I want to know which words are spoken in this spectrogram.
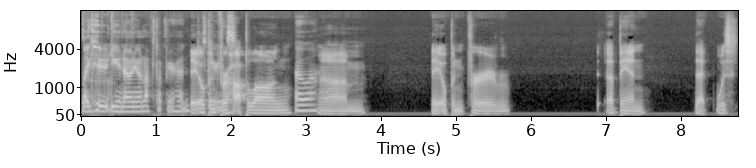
like who? Do you know anyone off the top of your head? They Just opened for curious. Hop Along. Oh wow. Um, they opened for a band that was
